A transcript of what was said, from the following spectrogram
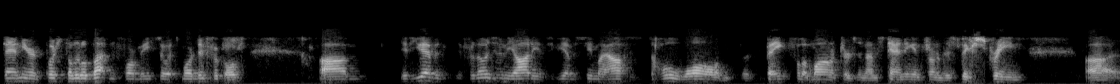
stand here and push the little button for me, so it's more difficult. Um, if you haven't, for those in the audience, if you haven't seen my office, it's a whole wall, a bank full of monitors, and I'm standing in front of this big screen, uh,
